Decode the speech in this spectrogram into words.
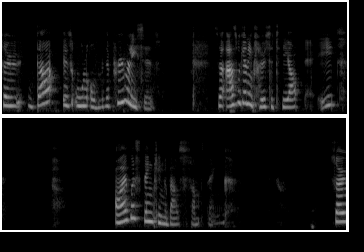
So that is all of the pre-releases. So as we're getting closer to the update, I was thinking about something. So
